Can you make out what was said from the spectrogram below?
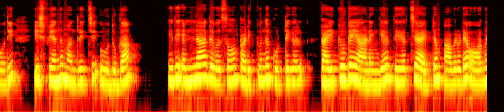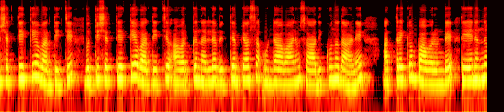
ഓതി ഇഷ്ഫി എന്ന് മന്ത്രിച്ച് ഊതുക. ഇത് എല്ലാ ദിവസവും പഠിക്കുന്ന കുട്ടികൾ കഴിക്കുകയാണെങ്കിൽ തീർച്ചയായിട്ടും അവരുടെ ഓർമ്മശക്തിയൊക്കെ വർദ്ധിച്ച് ബുദ്ധിശക്തിയൊക്കെ വർദ്ധിച്ച് അവർക്ക് നല്ല വിദ്യാഭ്യാസം ഉണ്ടാവാനും സാധിക്കുന്നതാണ്. അത്രയ്ക്കും പവറുണ്ട്. തേനെന്ന്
